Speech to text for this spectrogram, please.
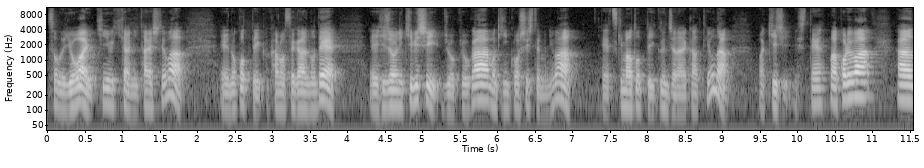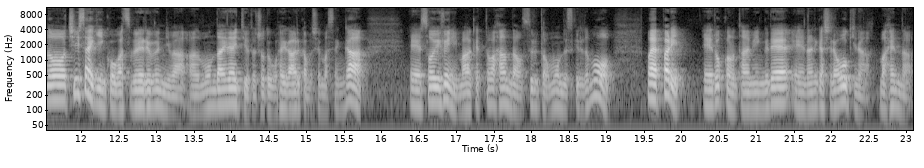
その弱い金融機関に対しては残っていく可能性があるので非常に厳しい状況が銀行システムにはつきまとっていくんじゃないかというような記事ですね。まあ、これはあの小さい銀行が潰れる分には問題ないというとちょっと語弊があるかもしれませんがそういうふうにマーケットは判断をすると思うんですけれども、まあ、やっぱりどっかのタイミングで何かしら大きな、まあ、変な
